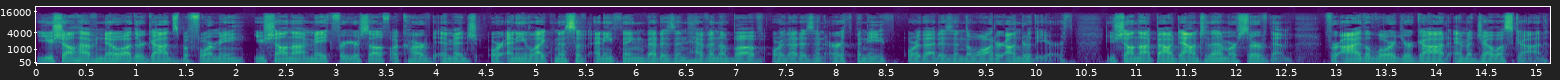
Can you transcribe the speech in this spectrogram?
You shall have no other gods before me. You shall not make for yourself a carved image, or any likeness of anything that is in heaven above, or that is in earth beneath, or that is in the water under the earth. You shall not bow down to them or serve them. For I, the Lord your God, am a jealous God,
